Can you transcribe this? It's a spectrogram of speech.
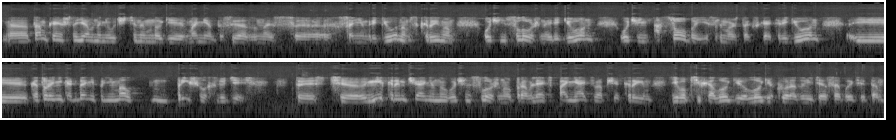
Э, Там, конечно, явно не учтены многие моменты, связанные с э, самим регионом, с Крымом. Очень сложный регион, очень особый, если можно так сказать, регион, и который никогда не принимал пришлых людей. То есть э, не крымчанину очень сложно управлять, понять вообще Крым, его психологию, логику развития событий там.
